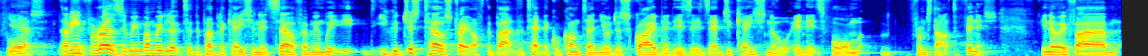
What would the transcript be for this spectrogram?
for yeah. us. I mean, for us, I mean, when we looked at the publication itself, I mean, we you could just tell straight off the bat the technical content you're describing is, is educational in its form from start to finish. You know, if um,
